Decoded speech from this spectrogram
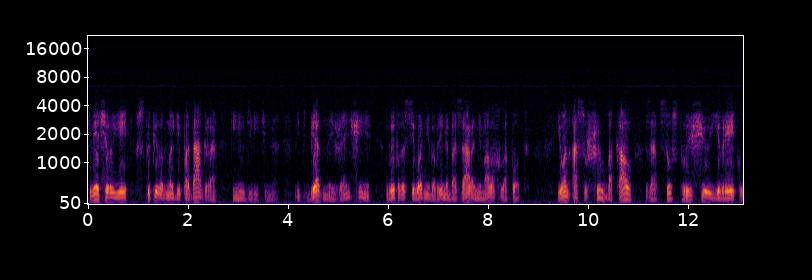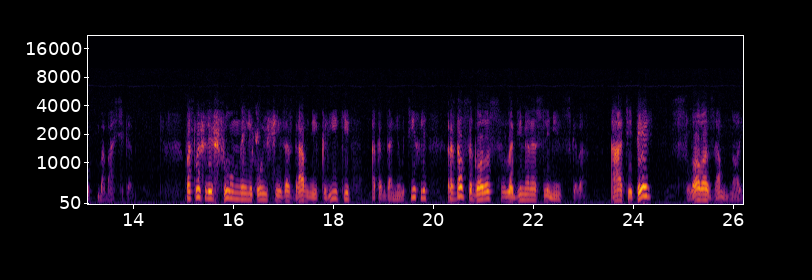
К вечеру ей вступила в ноги подагра, и неудивительно, ведь бедной женщине — выпало сегодня во время базара немало хлопот, и он осушил бокал за отсутствующую еврейку Бабасика. Послышались шумные, ликующие заздравные клики, а когда они утихли, раздался голос Владимира Слеминского. «А теперь слово за мной!»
